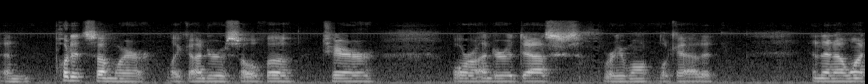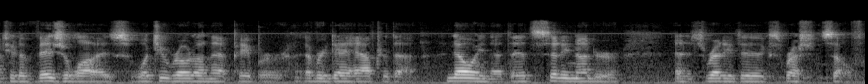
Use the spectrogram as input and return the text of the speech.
and put it somewhere, like under a sofa, chair, or under a desk where you won't look at it. And then I want you to visualize what you wrote on that paper every day after that, knowing that it's sitting under and it's ready to express itself.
